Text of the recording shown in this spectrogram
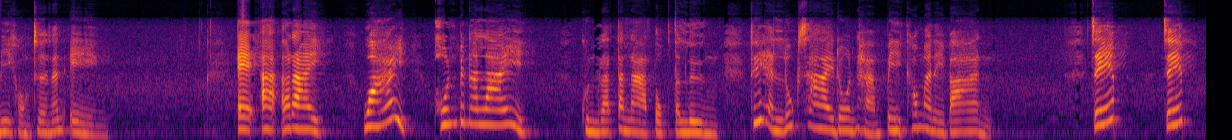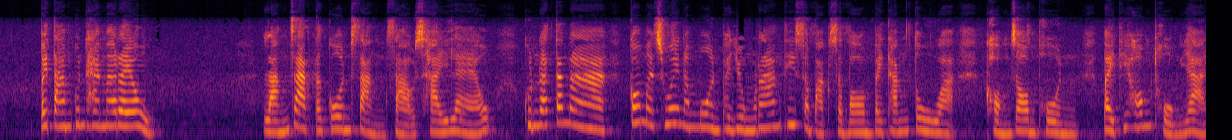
มีของเธอนั่นเอง เอะอะอะไรวายพลเป็นอะไร คุณรัตนาตกตะลึงที่เห็นลูกชายโดนหามปีกเข้ามาในบ้าน จิ๊บจิ๊บไปตามคุณแทนมาเร็ว หลังจากตะโกนสั่งสาวใช้แล้ว คุณรัตนาก็มาช่วยน้ำมนต์พยุงร่างที่สะบักสะบอมไปทั้งตัว ของจอมพลไปที่ห้องโถงใหญ่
